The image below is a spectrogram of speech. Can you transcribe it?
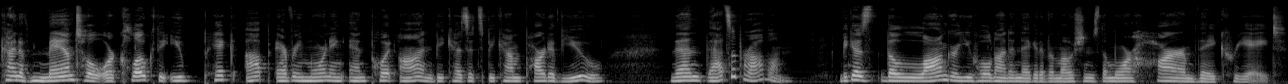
kind of mantle or cloak that you pick up every morning and put on because it's become part of you, then that's a problem. Because the longer you hold on to negative emotions, the more harm they create.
